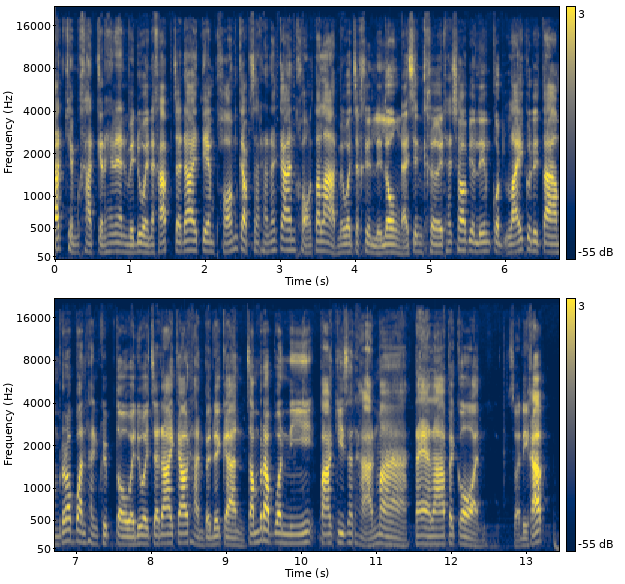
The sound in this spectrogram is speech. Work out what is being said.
รัดเข็มขัดกันให้แน่นไว้ด้วยนะครับจะได้เตรียมพร้อมกับสถานการณ์ของตลาดไม่ว่าจะขึ้นหรือลงและเช่นเคย ถ้าชอบอย่าลืมกดไลค์กดติดตามรอบวันทันคริปโตไว้ด้วยจะได้ก้าวทันไปด้วยกันสำหรับวันนี้ปากีสถานมา แต่ลาไปก่อน สวัสดีครับ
